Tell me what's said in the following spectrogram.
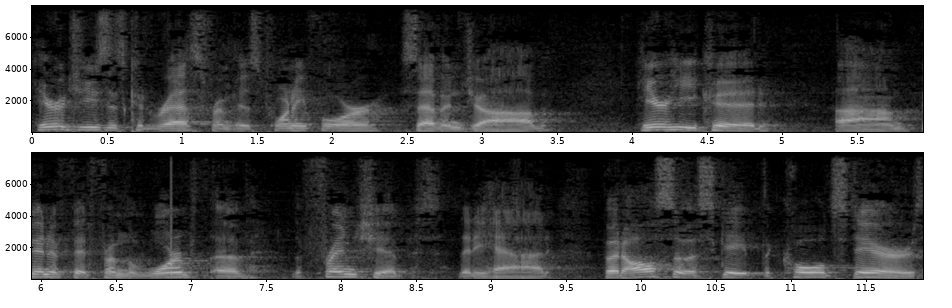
Here, Jesus could rest from his 24 7 job. Here, he could um, benefit from the warmth of the friendships that he had, but also escape the cold stares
